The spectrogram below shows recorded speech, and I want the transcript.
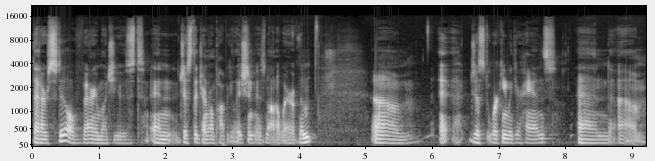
that are still very much used, and just the general population is not aware of them. Um, eh, just working with your hands and um,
